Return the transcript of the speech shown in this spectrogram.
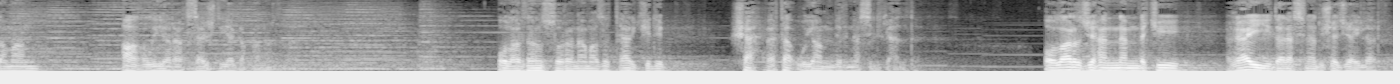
zaman ağlayaraq səcdiyə qapanırdılar. Onlardan sonra namazı tərk edib şəhvətə uyan bir nəsil gəldi. Onlar cəhənnəmdəki qəy dərəsinə düşəcəklər.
